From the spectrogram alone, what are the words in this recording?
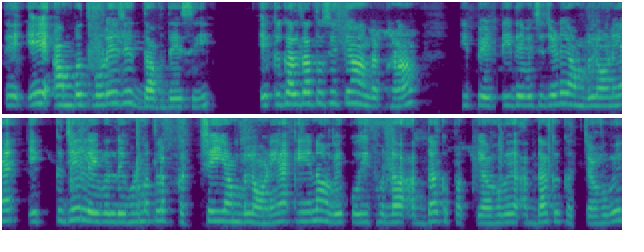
ਤੇ ਇਹ ਅੰਬ ਥੋੜੇ ਜਿਹੇ ਦਬਦੇ ਸੀ। ਇੱਕ ਗੱਲ ਦਾ ਤੁਸੀਂ ਧਿਆਨ ਰੱਖਣਾ ਕਿ ਪੇਟੀ ਦੇ ਵਿੱਚ ਜਿਹੜੇ ਅੰਬ ਲਾਉਣੇ ਆ, ਇੱਕ ਜੇ ਲੈਵਲ ਦੇ ਹੁਣ, ਮਤਲਬ ਕੱਚੇ ਹੀ ਅੰਬ ਲਾਉਣੇ ਆ, ਇਹ ਨਾ ਹੋਵੇ ਕੋਈ ਤੁਹਾਡਾ ਅੱਧਾ ਕੁ ਪੱਕਿਆ ਹੋਵੇ, ਅੱਧਾ ਕੁ ਕੱਚਾ ਹੋਵੇ।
